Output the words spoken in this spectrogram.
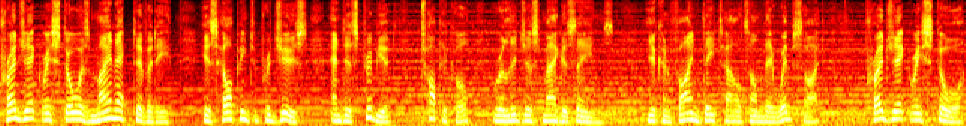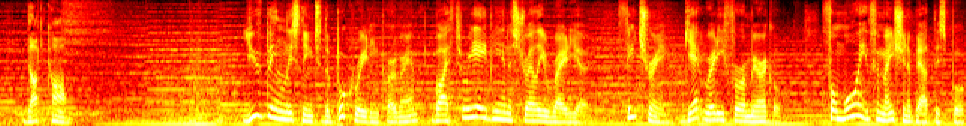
Project Restore's main activity is helping to produce and distribute topical religious magazines. You can find details on their website, projectrestore.com. You've been listening to the book reading program by 3ABN Australia Radio, featuring Get Ready for a Miracle. For more information about this book,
